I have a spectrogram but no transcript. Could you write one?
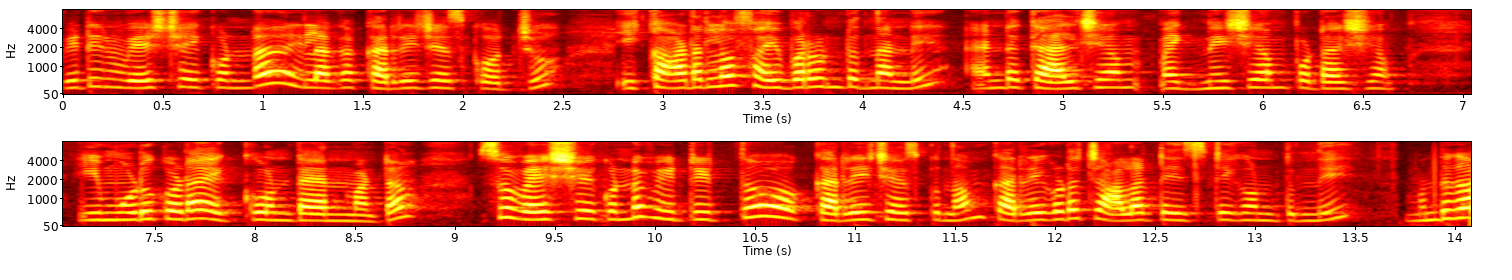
వీటిని వేస్ట్ చేయకుండా ఇలాగ కర్రీ చేసుకోవచ్చు. ఈ కాడల్లో ఫైబర్ ఉంటుందండి అండ్ కాల్షియం మెగ్నీషియం పొటాషియం ఈ మూడు కూడా ఎక్కువ ఉంటాయన్నమాట. సో వేస్ట్ చేయకుండా వీటితో కర్రీ చేసుకుందాం. కర్రీ కూడా చాలా టేస్టీగా ఉంటుంది. ముందుగా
